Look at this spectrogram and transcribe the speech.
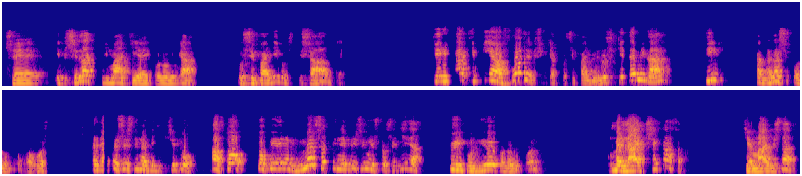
σε υψηλά κλιμάκια οικονομικά τους υπαλλήλους της ΑΔΕ και υπάρχει μία βόλεψη για τους υπαλλήλους και δεν μιλάνε τι κανένας οικονομολόγος. Δεν έπεσε στην αντίληψή του αυτό το οποίο είναι μέσα από την επίσημη ιστοσελίδα του Υπουργείου Οικονομικών. Μελάει ξεκάθαρα. Και μάλιστα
